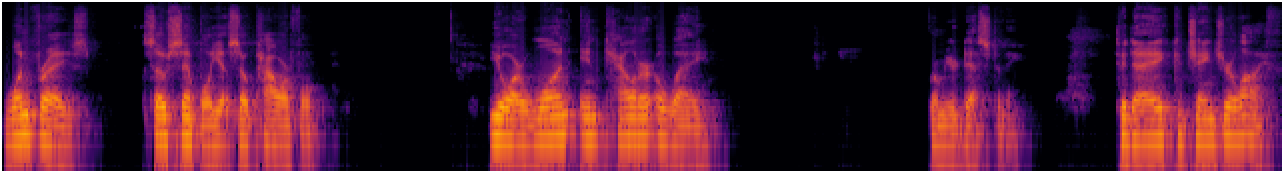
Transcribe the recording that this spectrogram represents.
One phrase, so simple yet so powerful. You are one encounter away from your destiny. Today could change your life,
